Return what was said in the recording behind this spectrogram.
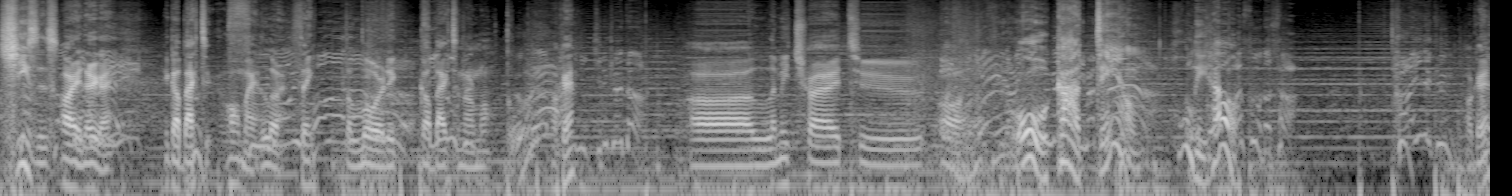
Jesus. Alright, there you go. It got back to... Oh my lord. Thank the lord it got back to normal. Okay. Uh, let me try to... Oh, oh god damn! Holy hell! Okay.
